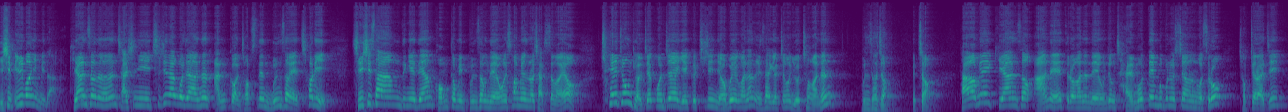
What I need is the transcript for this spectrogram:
21번입니다. 기한서는 자신이 추진하고자 하는 안건, 접수된 문서의 처리, 지시사항 등에 대한 검토 및 분석 내용을 서면으로 작성하여 최종 결재권자에게 그 추진 여부에 관한 의사결정을 요청하는 문서죠. 그렇죠? 다음에 기한서 안에 들어가는 내용 중 잘못된 부분을 수정한 것으로 적절하지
